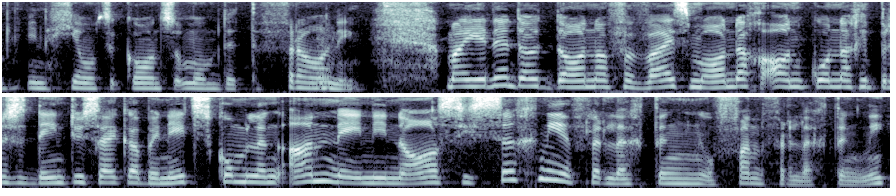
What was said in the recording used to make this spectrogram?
hmm, en gee ons 'n kans om om dit te vra nie. Hmm. Maar jy het daarna verwys maandag aankondig die president toe sy kabinetskommeling aan en die nasie sig nie 'n verligting of van verligting nie,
